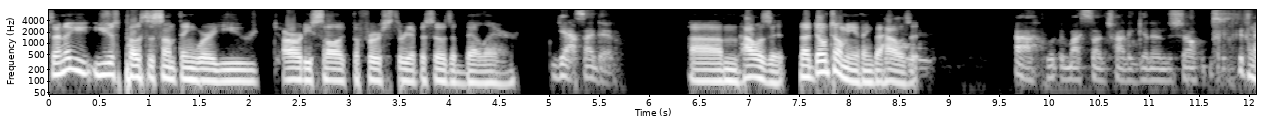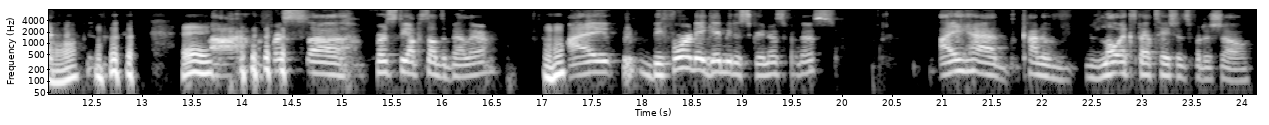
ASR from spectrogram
because I know you, you just posted something where you already saw like the first three episodes of Bel Air. Yes, I did. Um, how was it? No, don't tell me anything, but how was it? Ah, look at my son trying to get in the show. Hey. uh, first uh first three episodes of Bel Air. Mhm. I before they gave me the screeners for this, I had kind of low expectations for the show.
